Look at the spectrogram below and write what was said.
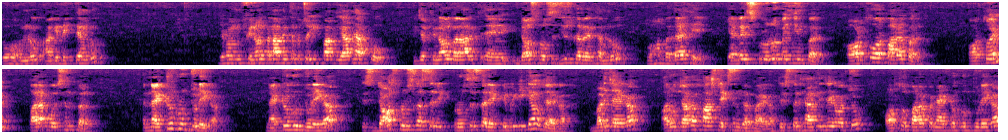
तो हम लोग आगे देखते हैं हम लोग। जब हम फिनॉल बना रहे थे, बच्चों, एक बात याद है आपको कि जब फिनॉल बना रहे डॉस प्रोसेस यूज़ कर रहे थे हम लोग वहाँ बताए थे कि अगर इस क्लोरोबेंजिन पर ऑर्थो और पारा पर ऑर्थो एंड पारा पोजिशन पर नाइट्रो ग्रुप जुड़ेगा नाइट्रो ग्रुप जुड़ेगा इस डॉस प्रोसेस का प्रोसेस का रिएक्टिविटी क्या हो जाएगा? बढ़ जाएगा और वो ज़्यादा फास्ट रिएक्शन कर पाएगा। तो इस पर ध्यान दीजिएगा बच्चों ऑर्थो पारा पर नाइट्रो ग्रुप जुड़ेगा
